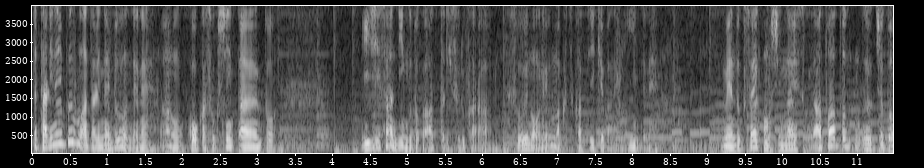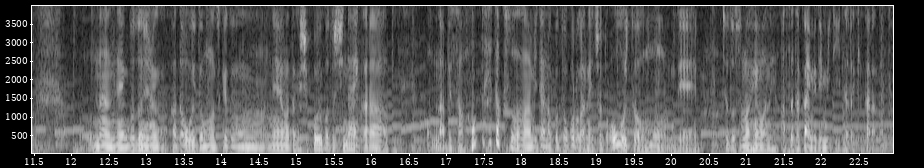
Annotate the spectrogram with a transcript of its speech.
で足りない部分は足りない部分でねあの効果促進えっとイージーサンディングとかあったりするからそういうのをねうまく使っていけばねいいんでね。めんどくさいかもしれないですけどあとあとちょっとなねご存知の方多いと思うんですけどね私こういうことしないから鍋さんほんと下手くそだなみたいなところがねちょっと多いと思うんでちょっとその辺はね温かい目で見ていただけたらなと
